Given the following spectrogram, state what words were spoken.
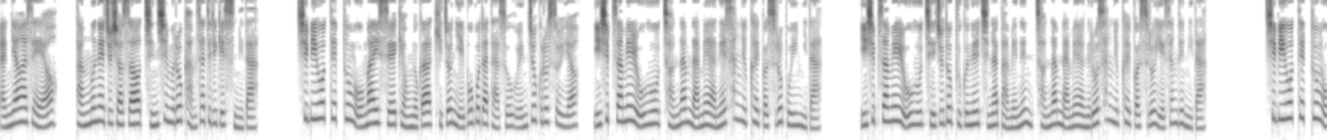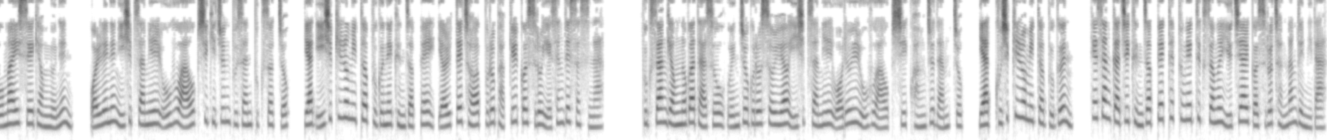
안녕하세요. 방문해주셔서 진심으로 감사드리겠습니다. 12호 태풍 오마이스의 경로가 기존 예보보다 다소 왼쪽으로 쏠려 23일 오후 전남 남해안에 상륙할 것으로 보입니다. 23일 오후 제주도 부근을 지나 밤에는 전남 남해안으로 상륙할 것으로 예상됩니다. 12호 태풍 오마이스의 경로는 원래는 23일 오후 9시 기준 부산 북서쪽 약 20km 부근에 근접해 열대 저압부로 바뀔 것으로 예상됐었으나 북상 경로가 다소 왼쪽으로 쏠려 23일 월요일 오후 9시 광주 남쪽 약 90km 부근 해상까지 근접해 태풍의 특성을 유지할 것으로 전망됩니다.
